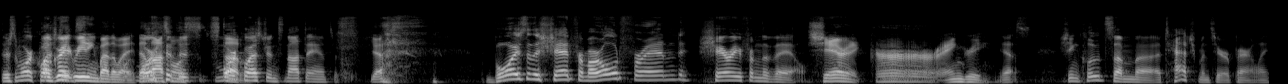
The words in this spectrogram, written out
There's more Oh, questions. great reading, by the way. That More- last one was there's more questions not to answer. Yeah. Boys of the Shed from our old friend Sherry from the Vale. Sherry, grrr, angry. Yes. She includes some uh, attachments here, apparently.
